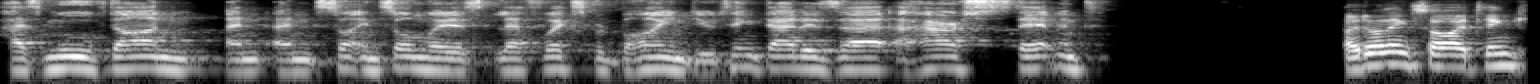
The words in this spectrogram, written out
has moved on and and so in some ways left Wexford behind. Do you think that is a, a harsh statement? I don't think so. I think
